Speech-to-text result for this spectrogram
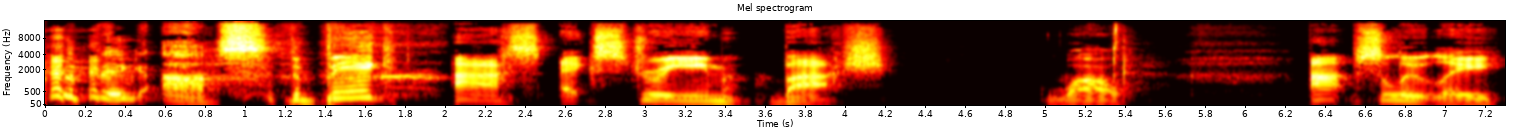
the big ass. the Big Ass Extreme Bash. Wow. absolutely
